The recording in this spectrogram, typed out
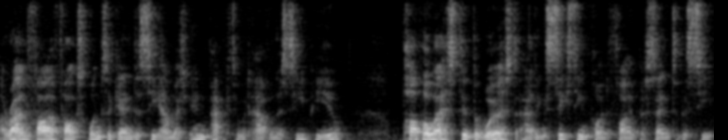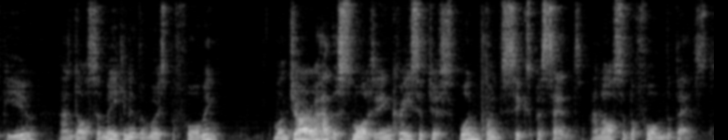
I ran Firefox once again to see how much impact it would have on the CPU. Pop! OS did the worst, adding 16.5% to the CPU and also making it the worst performing. Manjaro had the smallest increase of just 1.6% and also performed the best.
